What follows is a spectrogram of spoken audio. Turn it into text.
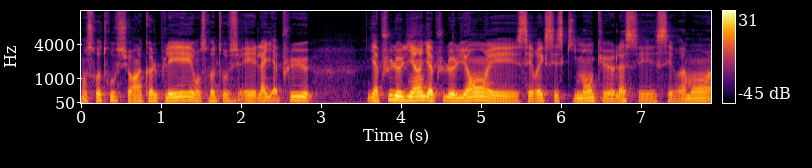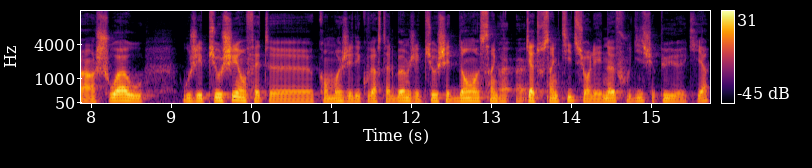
on se retrouve sur un Coldplay, on se retrouve sur... Et là, il n'y a plus... Il y a plus le lien, il y a plus le lien, et c'est vrai que c'est ce qui manque. Là, c'est vraiment un choix où, où j'ai pioché, en fait, euh, quand moi j'ai découvert cet album, j'ai pioché dedans 5, Ouais, ouais. 4 ou 5 titres sur les 9 ou 10, je sais plus euh, qu'il y a.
